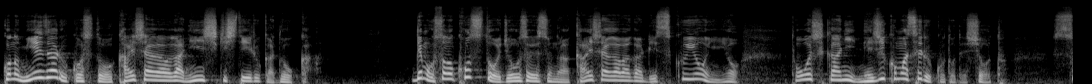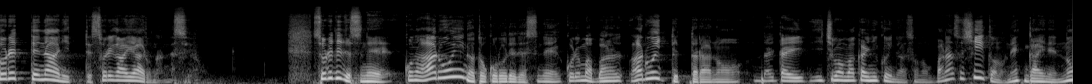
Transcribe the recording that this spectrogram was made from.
この見えざるコストを会社側が認識しているかどうか。でもそのコストを醸成するのは会社側がリスク要因を投資家にねじ込ませることでしょうと。それって何って、それが IR なんですよ。それでですね、この ROE のところでですね、これまあ ROE って言ったらあの大体一番分かりにくいのはそのバランスシートのね概念の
